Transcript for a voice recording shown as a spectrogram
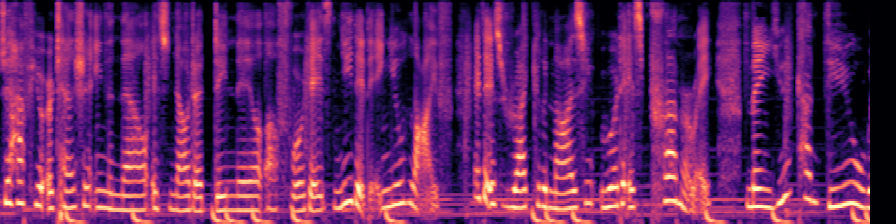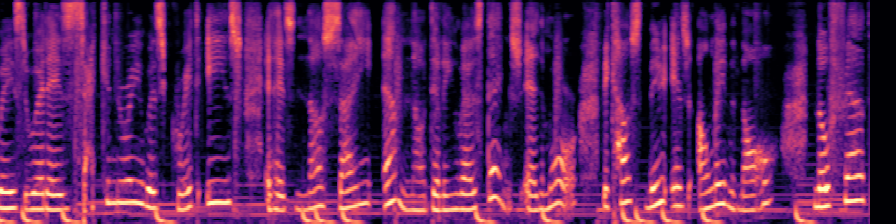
To have your attention in the now is not a denial of what is needed in your life. It is recognizing what is primary. Then you can deal with what is secondary with great ease. It is not saying I'm not dealing with things anymore because there is only the now. No find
